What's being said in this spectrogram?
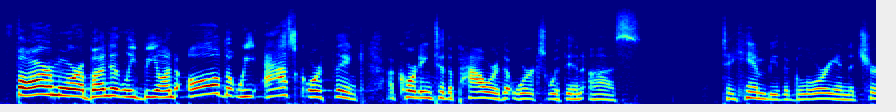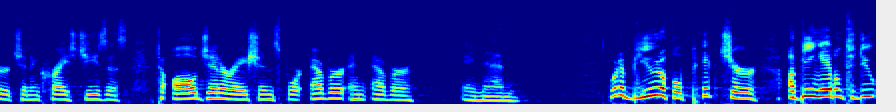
far more abundantly beyond all that we ask or think, according to the power that works within us. To him be the glory in the church and in Christ Jesus to all generations forever and ever. Amen. What a beautiful picture of being able to do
